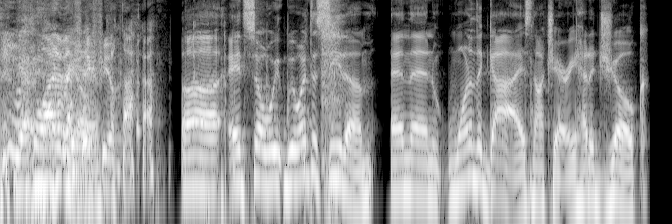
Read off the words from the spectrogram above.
Yeah, Why did Mario. that make me laugh? Uh, and so we, we went to see them, and then one of the guys, not Jerry, had a joke,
